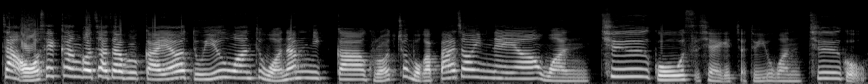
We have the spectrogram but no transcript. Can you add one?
자, 어색한 거 찾아볼까요? Do you want 원합니까? 그렇죠. 뭐가 빠져있네요. want to go 쓰셔야겠죠. Do you want to go?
